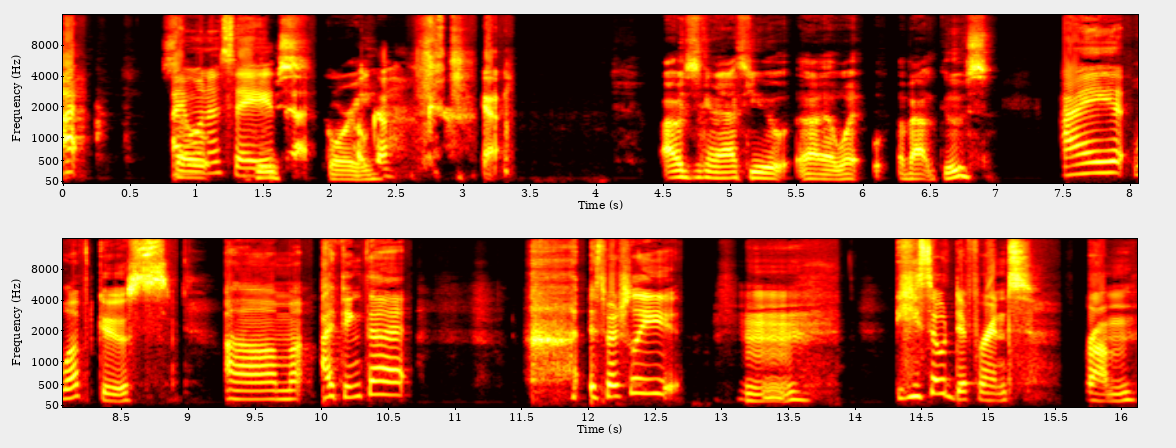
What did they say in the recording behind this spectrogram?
I So, want to say that. Corey. Oh, God. I was just going to ask you uh, what about Goose. I loved Goose. Um, I think that especially hmm, he's so different from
